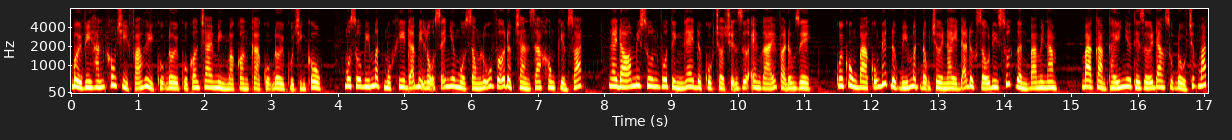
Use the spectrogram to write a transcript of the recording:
bởi vì hắn không chỉ phá hủy cuộc đời của con trai mình mà còn cả cuộc đời của chính cô. Một số bí mật một khi đã bị lộ sẽ như một dòng lũ vỡ đập tràn ra không kiểm soát. Ngày đó Misun vô tình nghe được cuộc trò chuyện giữa em gái và Đông Dê. Cuối cùng bà cũng biết được bí mật động trời này đã được giấu đi suốt gần 30 năm. Bà cảm thấy như thế giới đang sụp đổ trước mắt.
